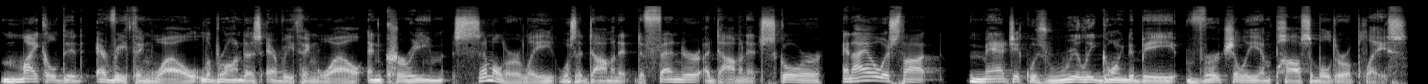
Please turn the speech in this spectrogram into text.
Michael did everything well. LeBron does everything well. And Kareem similarly was a dominant defender, a dominant scorer. And I always thought Magic was really going to be virtually impossible to replace.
